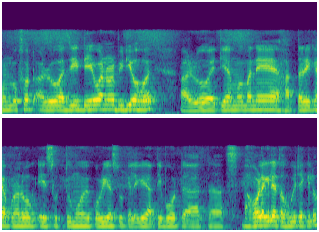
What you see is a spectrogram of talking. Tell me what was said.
কমেণ্ট বক্সত আৰু আজি ডে' ওৱানৰ ভিডিঅ' হয়। আৰু এতিয়া মই মানে সাত তাৰিখে আপোনালোকক এই শ্বুটটো মই কৰি আছোঁ। কেলেকি ৰাতি বহুত ভাগৰ লাগিলে তো শুই থাকিলোঁ।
